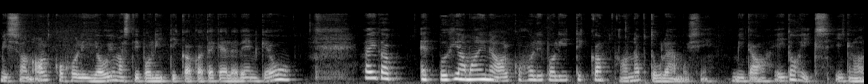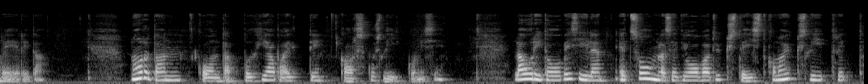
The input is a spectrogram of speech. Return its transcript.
mis on alkoholi ja uimastipoliitikaga tegelev NGO, väidab, et põhjamaine alkoholipoliitika annab tulemusi, mida ei tohiks ignoreerida. Nordon koondab Põhja-Balti karskusliikumisi Lauri toob esile, et soomlased joovad üksteist koma üks liitrit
